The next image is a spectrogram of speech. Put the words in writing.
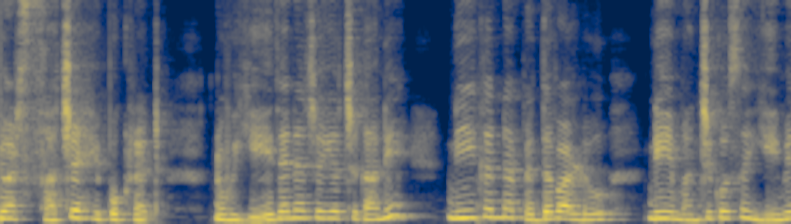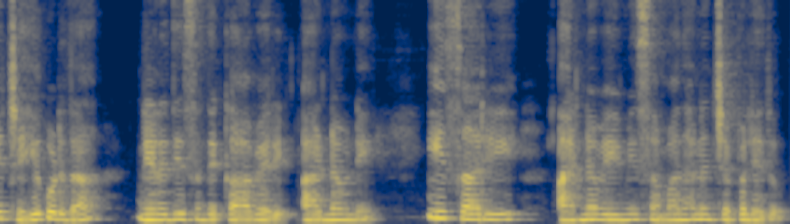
You are such a hypocrite. నువ్వు ఏదైనా చేయొచ్చు కానీ నీకన్నా పెద్దవాళ్ళు నీ మంచి కోసం ఏమీ చేయకూడదా? నిలదీసింది కావేరి అర్ణవ్ని. ఈసారి అర్ణవ్ ఏమీ సమాధానం చెప్పలేదు.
